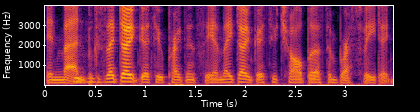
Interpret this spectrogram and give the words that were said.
in men mm-hmm. because they don't go through pregnancy and they don't go through childbirth and breastfeeding.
